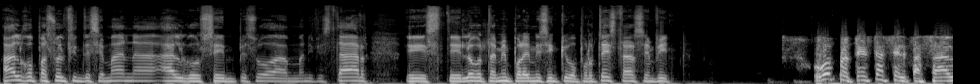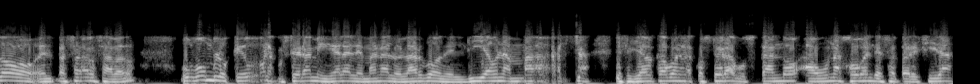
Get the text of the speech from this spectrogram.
Algo pasó el fin de semana, algo se empezó a manifestar, este, luego también por ahí me dicen que hubo protestas, en fin. Hubo protestas el pasado, el pasado sábado Hubo un bloqueo en la costera Miguel Alemán a lo largo del día, una marcha que se llevó a cabo en la costera buscando a una joven desaparecida,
